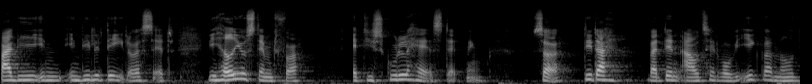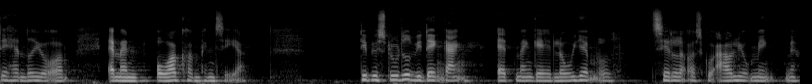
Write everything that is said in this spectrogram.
bare lige en, en lille del også, at vi havde jo stemt for at de skulle have erstatning. Så det, der var den aftale, hvor vi ikke var med, det handlede jo om, at man overkompenserer. Det besluttede vi dengang, at man gav lovhjemmel til at skulle aflive mængdene.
